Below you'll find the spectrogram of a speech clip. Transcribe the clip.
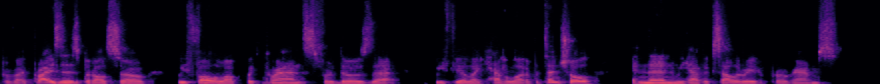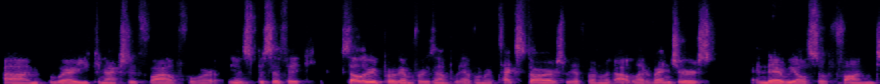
provide prizes, but also we follow up with grants for those that we feel like have a lot of potential. And then we have accelerator programs um, where you can actually file for you know specific accelerator program. For example, we have one with TechStars, we have one with Outlier Ventures, and there we also fund.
